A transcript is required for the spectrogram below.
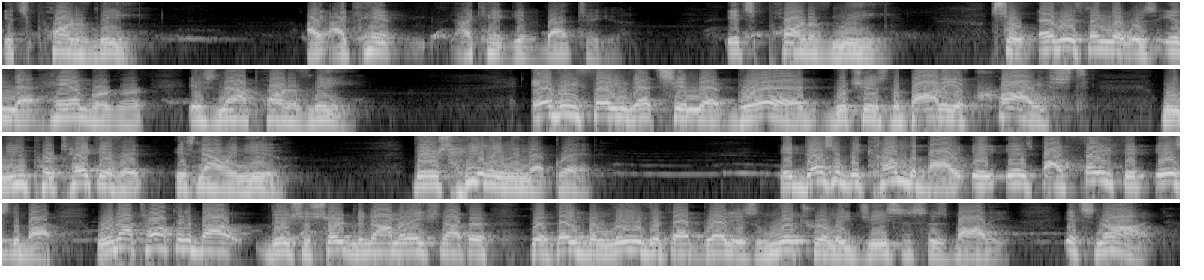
It's part of me. I, I, can't, I can't give it back to you. It's part of me. So everything that was in that hamburger is now part of me. Everything that's in that bread, which is the body of Christ, when you partake of it, is now in you. There's healing in that bread. It doesn't become the body. It is by faith, it is the body. We're not talking about there's a certain denomination out there that they believe that that bread is literally Jesus' body. It's not.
